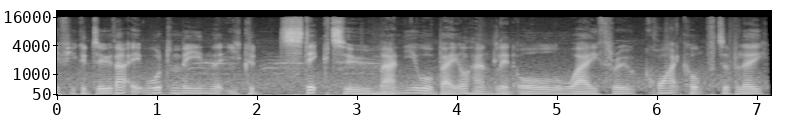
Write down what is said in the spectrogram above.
if you could do that, it would mean that you could stick to manual bale handling all the way through quite comfortably.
